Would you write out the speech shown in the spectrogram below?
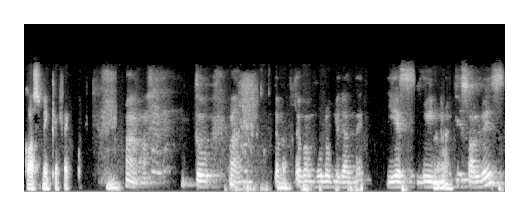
cosmic effect. हाँ तो हाँ, तब तब हम वो लोग निकालते हैं yes we हाँ. need this always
